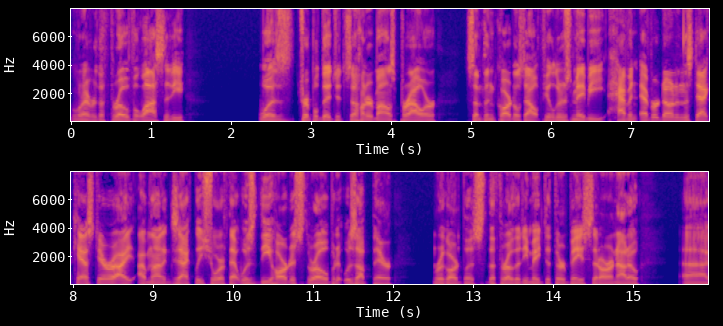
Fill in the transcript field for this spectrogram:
whatever the throw velocity was triple digits, 100 miles per hour. Something Cardinals outfielders maybe haven't ever done in the Statcast era. I, I'm not exactly sure if that was the hardest throw, but it was up there. Regardless, the throw that he made to third base that Arenado uh,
